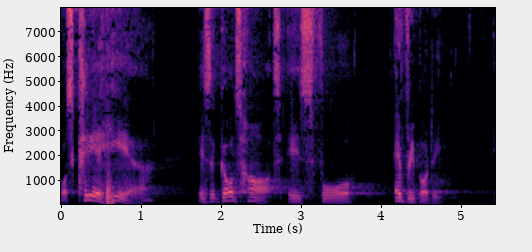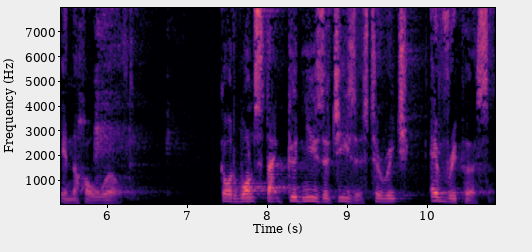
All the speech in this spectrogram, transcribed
What's clear here is that God's heart is for everybody in the whole world. God wants that good news of Jesus to reach every person.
